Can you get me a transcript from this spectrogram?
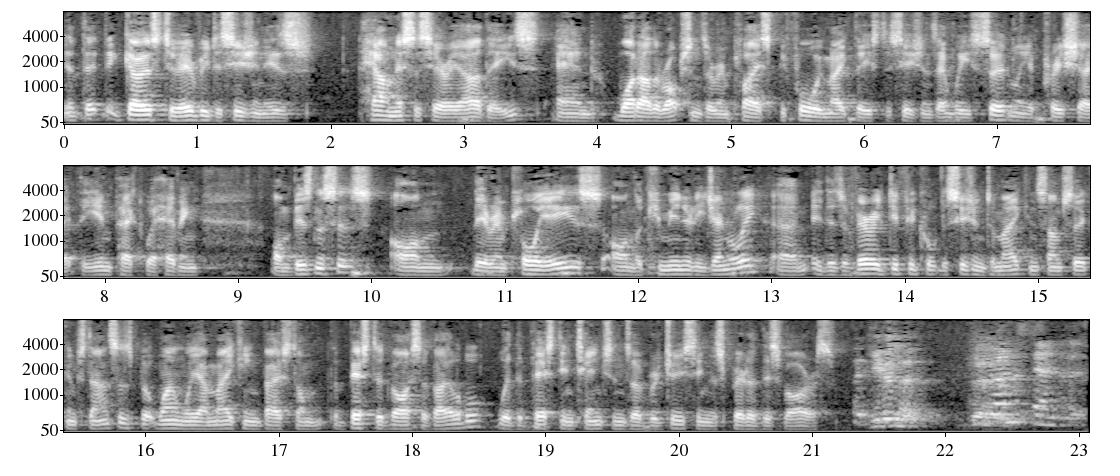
it goes to every decision is how necessary are these and what other options are in place before we make these decisions. And we certainly appreciate the impact we're having on businesses, on their employees, on the community generally. Um, it is a very difficult decision to make in some circumstances, but one we are making based on the best advice available with the best intentions of reducing the spread of this virus. Given that, do you understand that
